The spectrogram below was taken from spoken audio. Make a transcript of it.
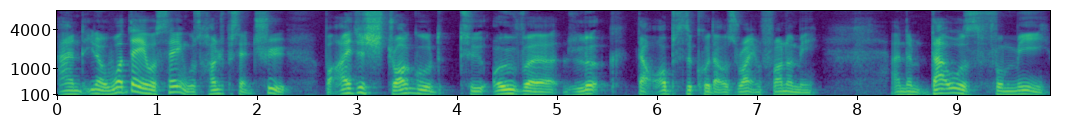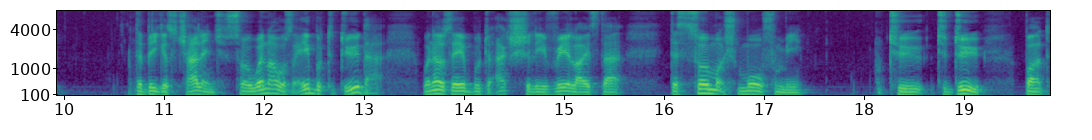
And you know what they were saying was 100% true, but I just struggled to overlook that obstacle that was right in front of me. And um, that was for me the biggest challenge. So when I was able to do that, when I was able to actually realize that there's so much more for me to to do, but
